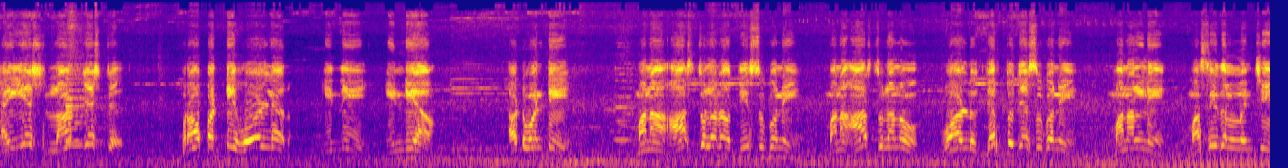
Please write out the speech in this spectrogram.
highest largest property holder ఇది ఇండియా. అటువంటి మన ఆస్తులను తీసుకొని మన ఆస్తులను వాళ్ళు జప్తు చేసుకొని మనల్ని మసీదుల నుంచి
